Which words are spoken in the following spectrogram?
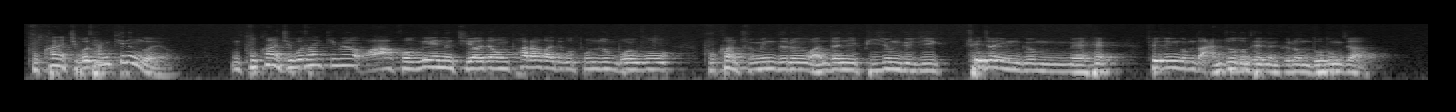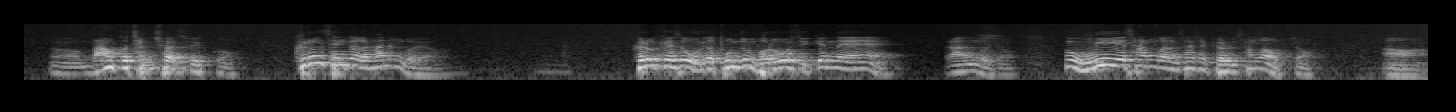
북한을 집어삼키는 거예요. 북한을 집어삼키면 와 거기에는 지하자원 팔아가지고 돈 좀 벌고 북한 주민들은 완전히 비정규직 최저임금에 최저임금도 안 줘도 되는 그런 노동자 어, 마음껏 착취할 수 있고 그런 생각을 하는 거예요. 그렇게 해서 우리가 돈 좀 벌어볼 수 있겠네 라는 거죠. 우리의 삶과는 사실 별로 상관없죠. 어,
